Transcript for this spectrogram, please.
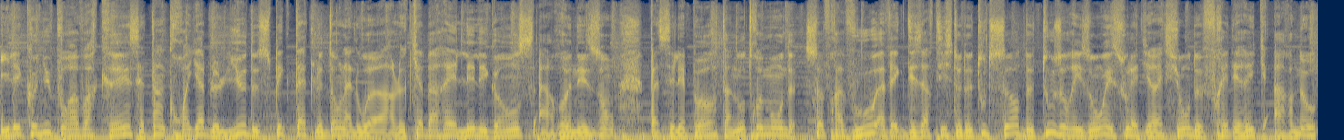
Il est connu pour avoir créé cet incroyable lieu de spectacle dans la Loire, le cabaret L'Élégance à Renaison. Passez les portes, un autre monde s'offre à vous avec des artistes de toutes sortes, de tous horizons et sous la direction de Frédéric Arnaud.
